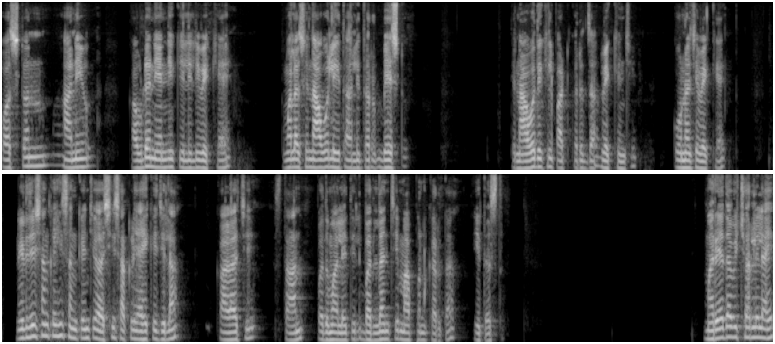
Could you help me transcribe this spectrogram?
कॉस्टन आणि कावडन यांनी केलेली व्याख्या आहे. तुम्हाला अशी नावं लिहिता आली तर बेस्ट ते नावं देखील पाठ करत जा व्याख्यांची. कोणाचे व्याख्या आहेत? निर्देशांक ही संख्यांची अशी साखळी आहे की जिला काळाचे स्थान पदमालेतील बदलांचे मापन करता येत असतं. मर्यादा विचारलेल्या आहेत.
